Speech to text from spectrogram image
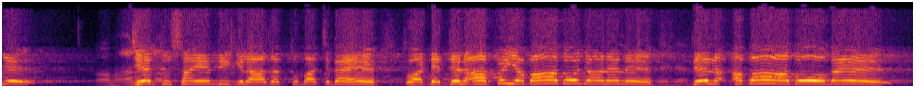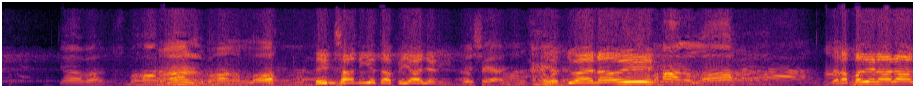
جے۔ جی تسان دی گلازت تو بچ گئے تھوڑے دل آپ ہی آباد ہو جانے نے۔ دل آباد ہو گئے۔ کیا بات سبحان سبحان اللہ۔ تے انسانیت آپ آ جانی۔ توجہ ہے نا سبحان اللہ۔ نال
